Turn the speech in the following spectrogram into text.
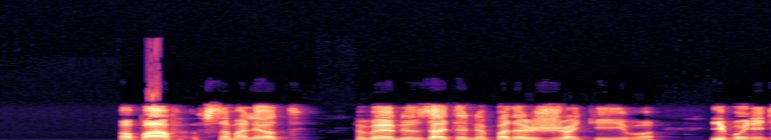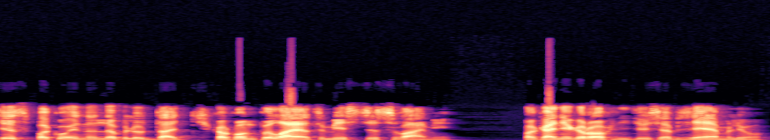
— Попав в самолет, вы обязательно подожжете его и будете спокойно наблюдать, как он пылает вместе с вами. — пока не грохнетесь об землю.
